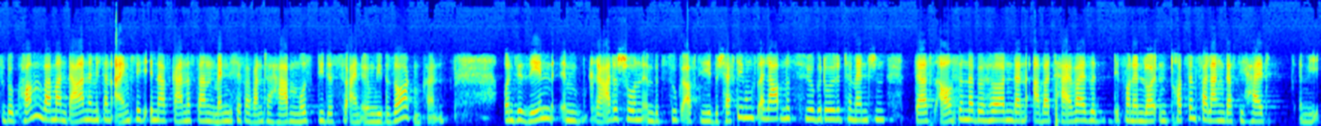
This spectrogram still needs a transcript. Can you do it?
zu bekommen, weil man da nämlich dann eigentlich in Afghanistan männliche Verwandte haben muss, die das für einen irgendwie besorgen können. Und wir sehen im, gerade schon in Bezug auf die Beschäftigungserlaubnis für geduldete Menschen, dass Ausländerbehörden dann aber teilweise von den Leuten trotzdem verlangen, dass sie halt irgendwie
